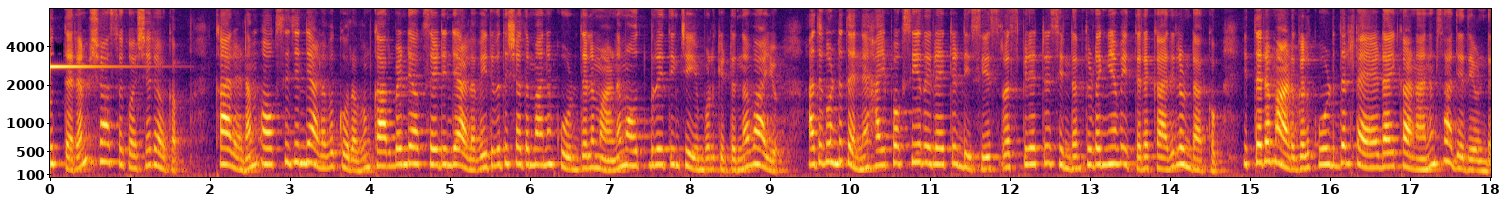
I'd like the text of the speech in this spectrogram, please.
ഉത്തരം ശ്വാസകോശ രോഗം കാരണം ഓക്സിജന്റെ അളവ് കുറവും കാർബൺ ഡൈ ഓക്സൈഡിന്റെ അളവ് ഇരുപത് ശതമാനം കൂടുതലുമാണ് മൗത്ത് ബ്രീത്തിങ് ചെയ്യുമ്പോൾ കിട്ടുന്ന വായു. അതുകൊണ്ട് തന്നെ hypoxia related disease respiratory syndrome തുടങ്ങിയവ ഇത്തരക്കാരിൽ ഉണ്ടാക്കും. ഇത്തരം ആളുകൾ കൂടുതൽ ടയേർഡായി കാണാനും സാധ്യതയുണ്ട്.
